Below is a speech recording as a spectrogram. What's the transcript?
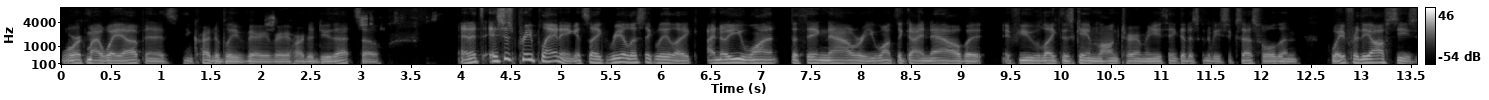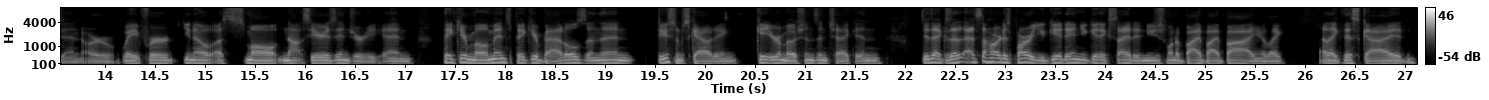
work my way up. And it's incredibly very, very hard to do that. So and it's it's just pre-planning. It's like realistically, like I know you want the thing now or you want the guy now, but if you like this game long term and you think that it's going to be successful, then wait for the off season or wait for you know a small, not serious injury and pick your moments, pick your battles, and then do some scouting, get your emotions in check, and do that because that's the hardest part. You get in, you get excited, and you just want to buy, buy, buy, and you're like, I like this guy, and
